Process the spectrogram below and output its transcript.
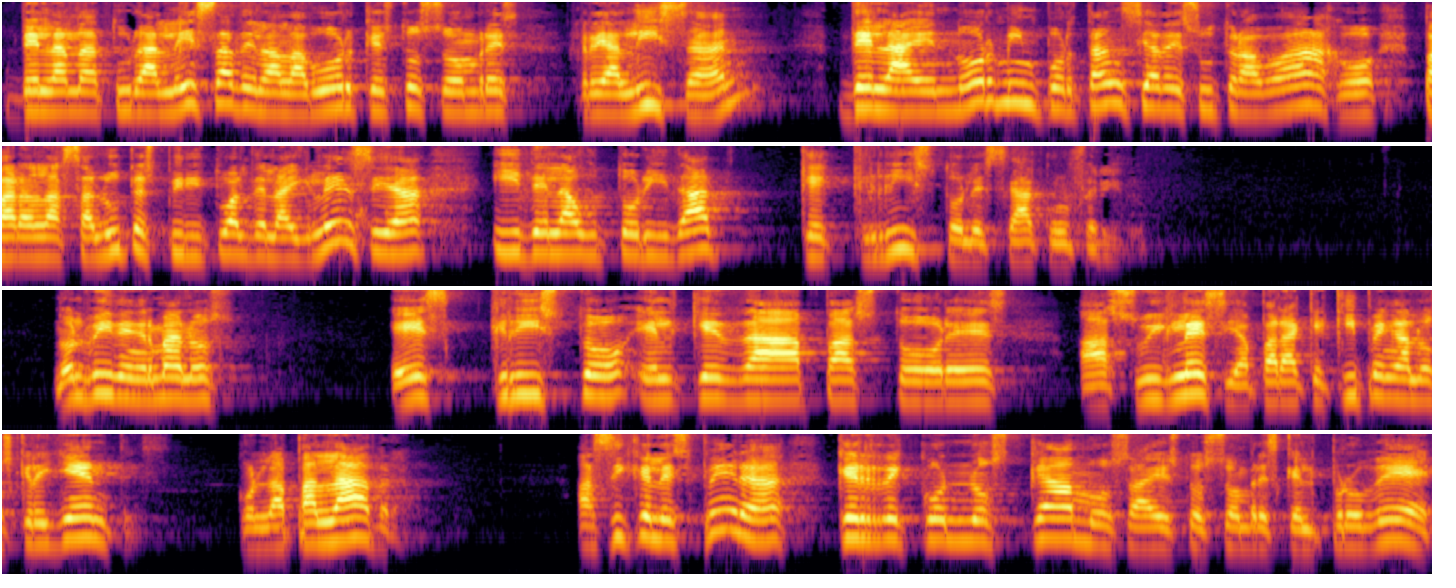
de la naturaleza de la labor que estos hombres realizan, de la enorme importancia de su trabajo para la salud espiritual de la iglesia y de la autoridad que Cristo les ha conferido. No olviden, hermanos, es Cristo el que da pastores a su iglesia para que equipen a los creyentes con la palabra. Así que le espera que reconozcamos a estos hombres que Él provee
